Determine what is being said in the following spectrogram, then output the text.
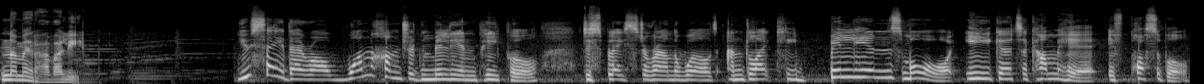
nameravali. You say there are 100 million people displaced around the world and likely billions more eager to come here if possible.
